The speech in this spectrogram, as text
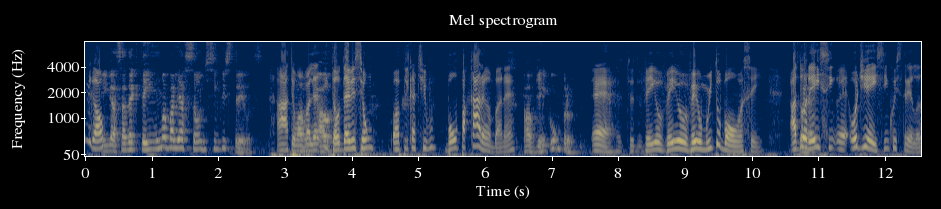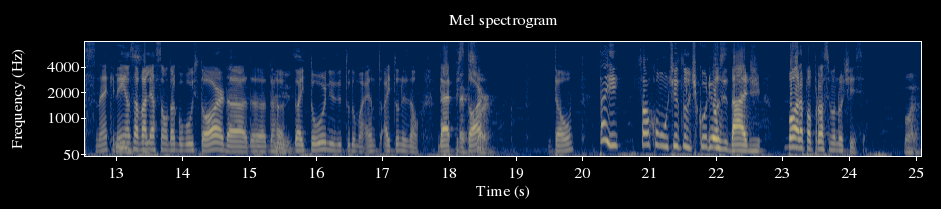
Legal. O engraçado é que tem uma avaliação de 5 estrelas. Ah, tem uma avaliação. Então deve ser um aplicativo bom pra caramba, né? Alguém comprou. É, veio, veio, veio muito bom, assim. Adorei. Sim, é, odiei cinco estrelas, né? Que nem Isso. as avaliações da Google Store, da, da, da do iTunes e tudo mais. iTunes não, da App Store. App Store. Então, tá aí. Só como um título de curiosidade. Bora pra próxima notícia. Bora.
